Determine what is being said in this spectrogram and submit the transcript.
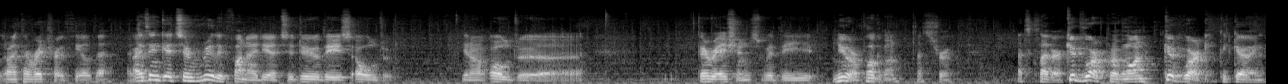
like a retro feel there. I think it's a really fun idea to do these old, you know, old uh, variations with the newer Pokemon. That's true. That's clever. Good work, Pokemon. Good work. Good going.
